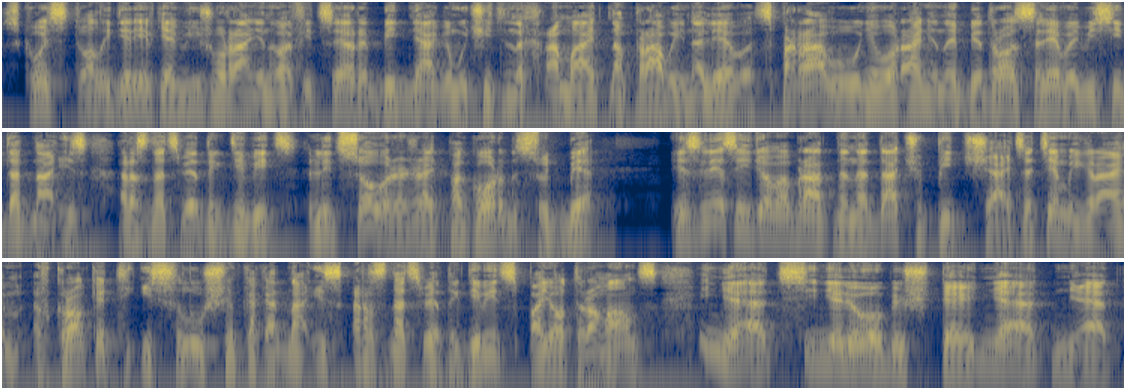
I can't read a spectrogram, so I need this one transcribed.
Сквозь стволы деревьев я вижу раненого офицера, бедняга мучительно хромает направо и налево. Справа у него раненое бедро, слева висит одна из разноцветных девиц. Лицо выражает покорность судьбе. Из леса идем обратно на дачу пить чай. Затем играем в крокет и слушаем, как одна из разноцветных девиц поет романс «Нет, не любишь ты, нет, нет».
